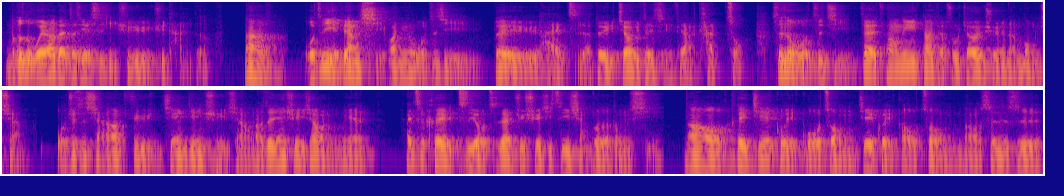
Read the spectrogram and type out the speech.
我们都是围绕在这件事情去去谈的。那。我自己也非常喜欢，因为我自己对于孩子啊，对于教育这件事情非常看重，甚至我自己在创立大小数教育学院的梦想，我就是想要去建一间学校，然后这间学校里面，孩子可以自由自在去学习自己想做的东西，然后可以接轨国中，接轨高中，然后甚至是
